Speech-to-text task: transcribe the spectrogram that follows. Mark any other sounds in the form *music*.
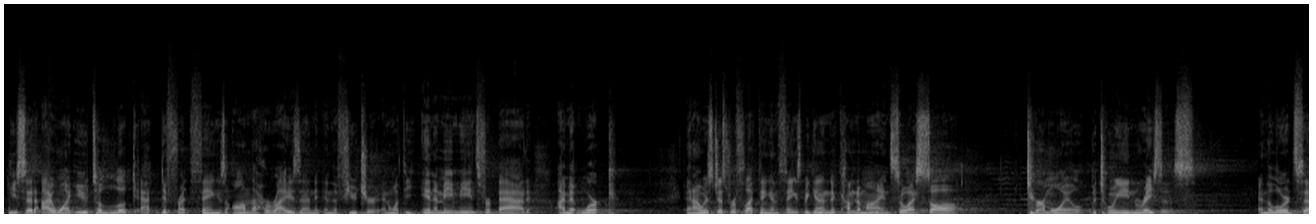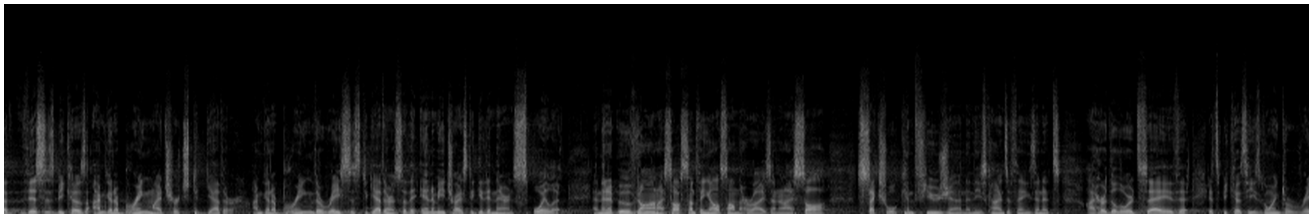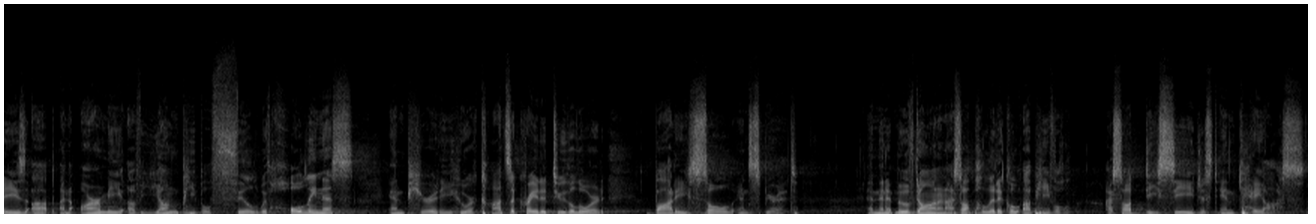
he said, I want you to look at different things on the horizon in the future and what the enemy means for bad. I'm at work. And I was just reflecting, and things began to come to mind. So I saw turmoil between races. And the Lord said, This is because I'm going to bring my church together. I'm going to bring the races together. And so the enemy tries to get in there and spoil it. And then it moved on. I saw something else on the horizon, and I saw sexual confusion and these kinds of things. And it's, I heard the Lord say that it's because He's going to raise up an army of young people filled with holiness and purity who are consecrated to the Lord, body, soul, and spirit. And then it moved on, and I saw political upheaval. I saw DC just in chaos.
